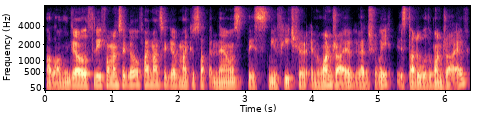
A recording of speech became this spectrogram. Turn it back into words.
how long ago, three, four months ago, five months ago, Microsoft announced this new feature in OneDrive. Eventually, it started with OneDrive,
